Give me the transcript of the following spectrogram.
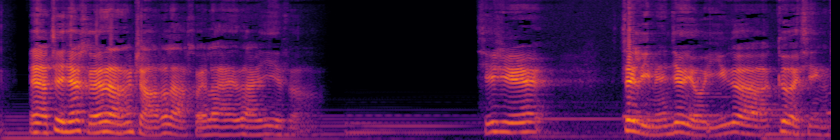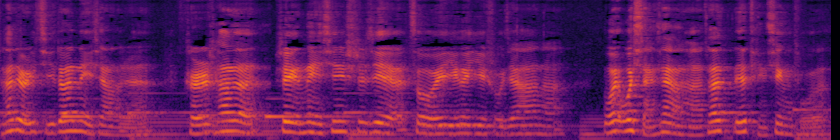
的。哎呀，这些盒子能找着了回来，有点意思了。其实。这里面就有一个个性，他就是一极端内向的人，可是他的这个内心世界，作为一个艺术家呢，我我想象哈，他也挺幸福的。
